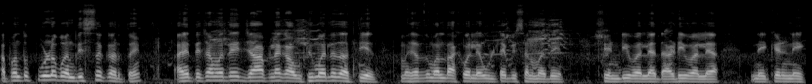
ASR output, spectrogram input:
आपण तो पूर्ण बंदिस्त करतो आहे आणि त्याच्यामध्ये ज्या आपल्या गावठीमधल्या जाती आहेत म्हणजे आता तुम्हाला दाखवल्या उलट्या पिसांमध्ये शेंडीवाल्या दाढीवाल्या नेकेड नेक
